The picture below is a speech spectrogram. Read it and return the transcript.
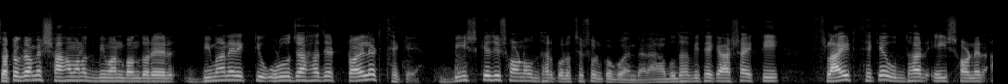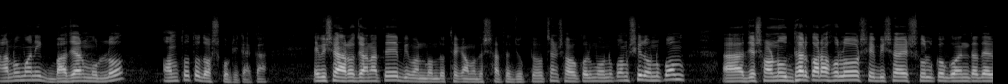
চট্টগ্রামের শাহমানত বিমানবন্দরের বিমানের একটি উড়োজাহাজের টয়লেট থেকে বিশ কেজি স্বর্ণ উদ্ধার করেছে শুল্ক গোয়েন্দারা। আবুধাবি থেকে আসা একটি ফ্লাইট থেকে উদ্ধার এই স্বর্ণের আনুমানিক বাজার মূল্য অন্তত দশ কোটি টাকা। এ বিষয়ে আরও জানাতে বিমানবন্দর থেকে আমাদের সাথে যুক্ত হচ্ছেন সহকর্মী অনুপম শীল। অনুপম যে স্বর্ণ উদ্ধার করা হলো সে বিষয়ে শুল্ক গোয়েন্দাদের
